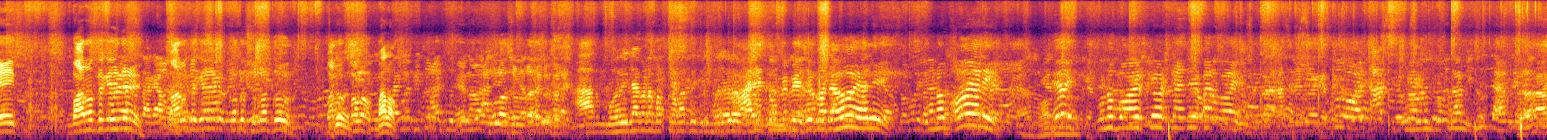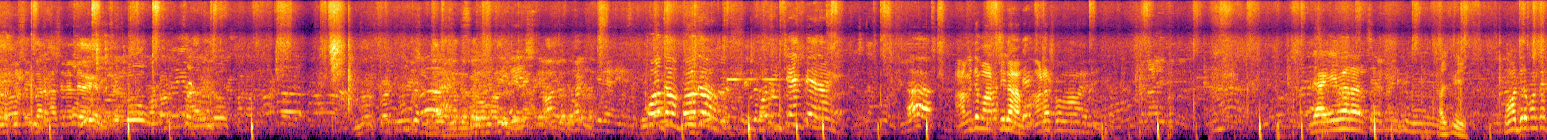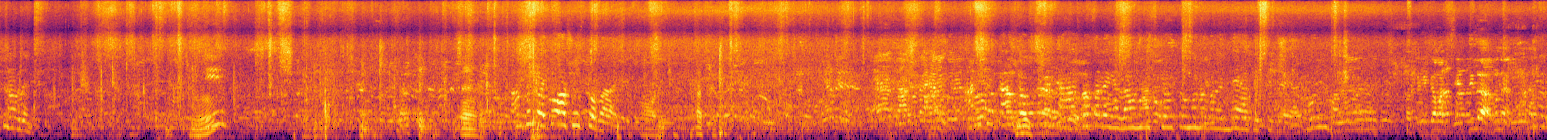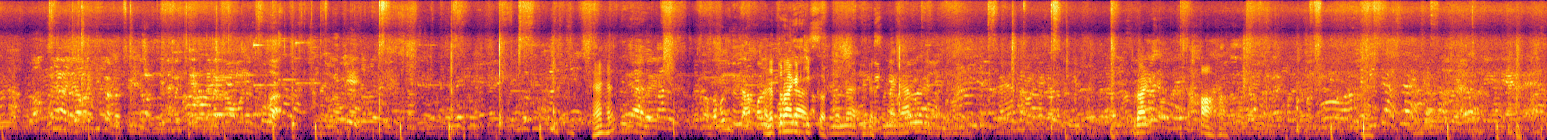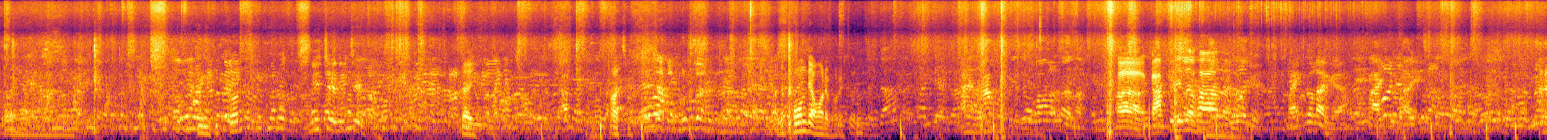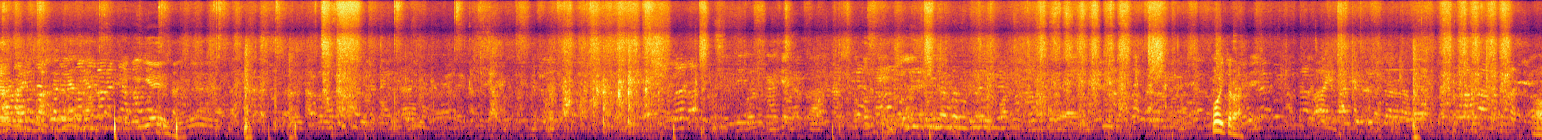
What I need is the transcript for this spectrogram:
এই বারো থেকে বারো থেকে কত সুন্দর দূর ভালো ভালো। আর মহিলা কটা বাচ্চা বাদ দিয়ে মহিলা আরে তুমি বেশি কথা ও আলি। কোন ও আলি। কোন বয়স কেউ না দিয়ে পারব ভাই আমি। তো মারছিলাম আমার সময় যাক এবার আছে আসবি? মহাদুর পঞ্চাশ টাকা দেন হুম? হ্যাঁ। আমসুল ভাই তো অসুস্থ ভাই। আচ্ছা। হ্যাঁ হ্যাঁ আচ্ছা তোর আগে ঠিক কর ঠিক আছে তোর হ্যাঁ হ্যাঁ নিচে তাই? আচ্ছা। আচ্ছা ফোন দে আমার পরে। হ্যাঁ কাপ ভালো ভাগ্য লাগে কই তোরা ও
